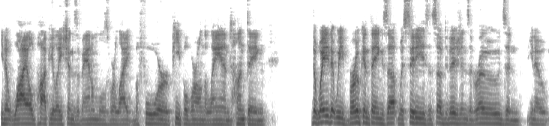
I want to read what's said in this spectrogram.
you know wild populations of animals were like before people were on the land hunting the way that we've broken things up with cities and subdivisions and roads and you know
